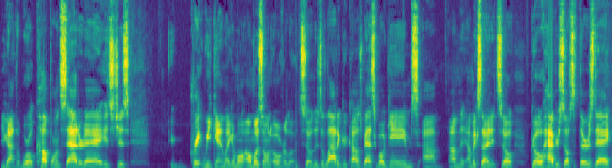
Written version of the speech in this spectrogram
you got the World Cup on Saturday. It's just great weekend. Like I'm almost on overload. So there's a lot of good college basketball games. Um, I'm I'm excited. So Go have yourselves a Thursday.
